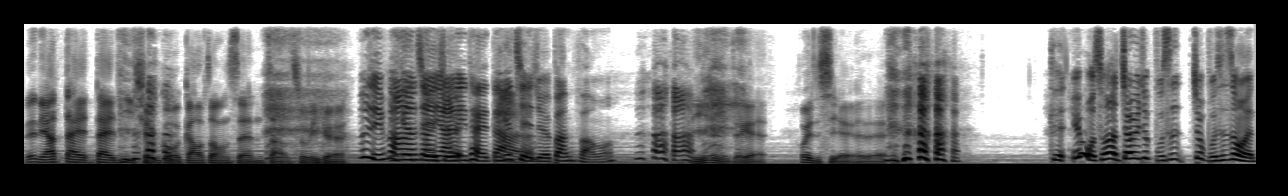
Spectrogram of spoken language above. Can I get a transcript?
所以你要代代替全国高中生找出一个不行，芳娜这样压力太大，一个解决办法吗？以你这个混血儿的，可因为我从小教育就不是就不是这种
